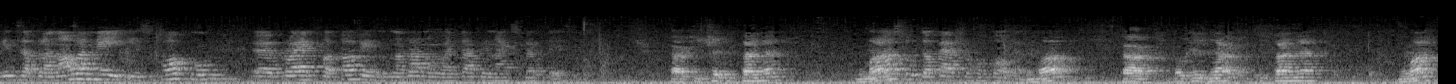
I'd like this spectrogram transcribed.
Він запланований і з боку е, проект готовий на даному етапі на експертизу. Так, і ще питання? Нема? Доступ до першого поверху. Нема? Так, Дохижняк, питання? Нема?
